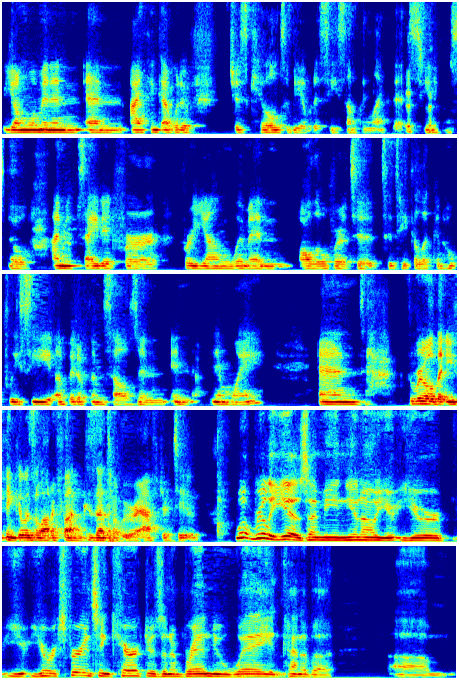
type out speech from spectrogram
young woman and and i think i would have just killed to be able to see something like this. You know, so I'm excited for for young women all over to to take a look and hopefully see a bit of themselves in in Nimue, and thrilled that you think it was a lot of fun because that's what we were after too. Well, it really is. I mean, you know, you're you're you're experiencing characters in a brand new way and kind of a. Um,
